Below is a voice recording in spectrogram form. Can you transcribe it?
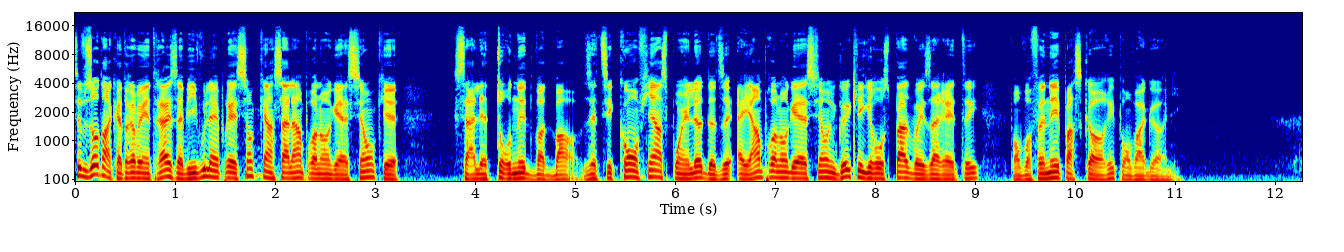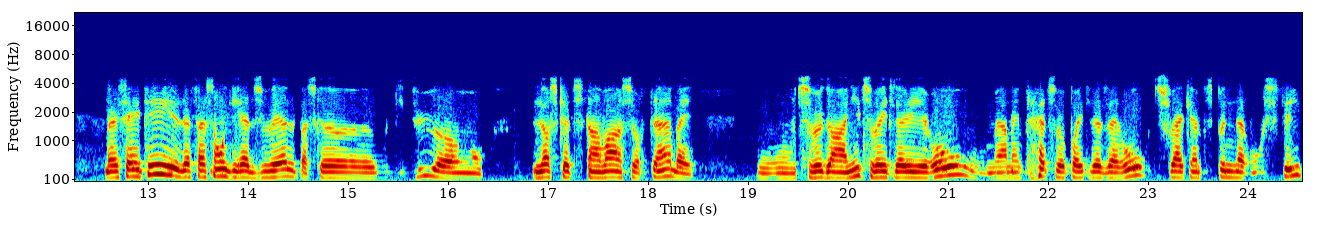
sais, vous autres, en 93, aviez-vous l'impression que quand ça allait en prolongation, que ça allait tourner de votre bord. Vous étiez confiant à ce point-là de dire, hey, en prolongation, le gars avec les grosses pattes va les arrêter, puis on va finir par scorer, puis on va gagner. Bien, ça a été de façon graduelle parce que au début, lorsque tu t'en vas en surtemps, ben, tu veux gagner, tu veux être le héros, mais en même temps, tu veux pas être le zéro, tu veux avec un petit peu de nervosité.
